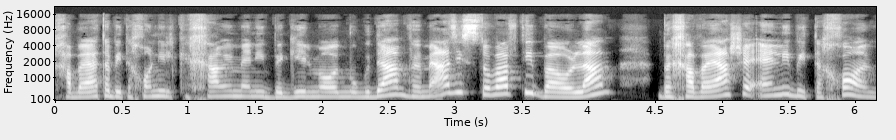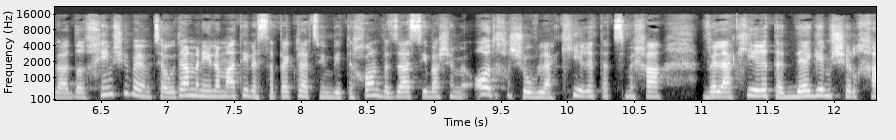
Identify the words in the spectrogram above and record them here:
חוויית הביטחון נלקחה ממני בגיל מאוד מוקדם, ומאז הסתובבתי בעולם בחוויה שאין לי ביטחון, והדרכים שבאמצעותם אני למדתי לספק לעצמי ביטחון, וזו הסיבה שמאוד חשוב להכיר את עצמך ולהכיר את הדגם שלך,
